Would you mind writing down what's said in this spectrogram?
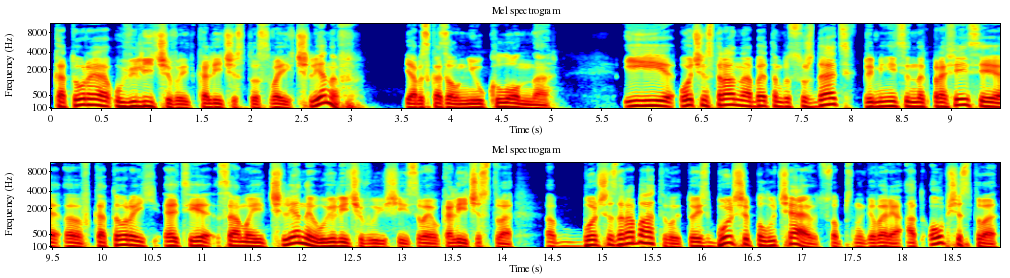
которая увеличивает количество своих членов, я бы сказал, неуклонно, и очень странно об этом рассуждать применительно к профессии, э, в которой эти самые члены, увеличивающие свое количество, э, больше зарабатывают, то есть больше получают, собственно говоря, от общества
